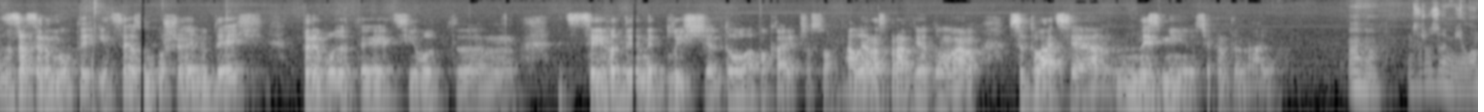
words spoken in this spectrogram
зазирнути, і це змушує людей переводити ці от ем, цей годинник ближче до апокаліпсису. Але насправді я думаю, ситуація не змінюється кардинально. Угу, зрозуміло.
